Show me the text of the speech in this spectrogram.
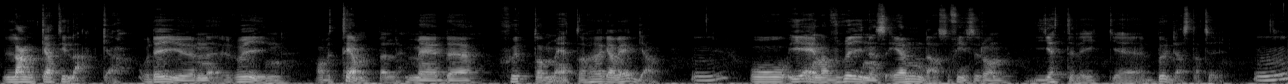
Lankatilaka. Och det är ju en ruin av ett tempel med eh, 17 meter höga väggar. Mm. Och i en av ruinens ändar så finns det då en jättelik eh, buddha-staty. Mm.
